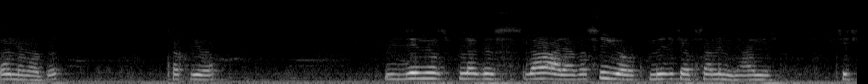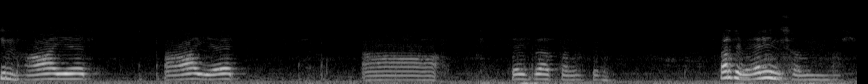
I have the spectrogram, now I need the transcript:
Oynamadı. Takıyor. Linux Plugs'la alakası yok. Müzik efsane mi? Hayır. Çekim hayır. Hayır. Aa. Sesler tanıtırım. Var tabi her insanın var.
